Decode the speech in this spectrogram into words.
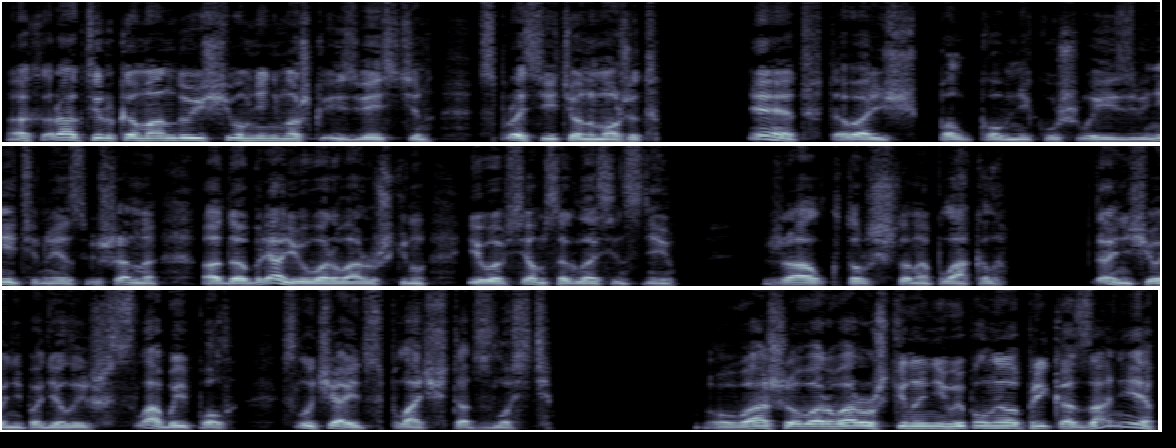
А характер командующего мне немножко известен, спросить он может. Нет, товарищ полковник, уж вы извините, но я совершенно одобряю Варварушкину и во всем согласен с нею. Жалко только, что она плакала. Да ничего не поделаешь, слабый пол, случается, плачет от злости. Но ваша Варварушкина не выполнила приказание.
